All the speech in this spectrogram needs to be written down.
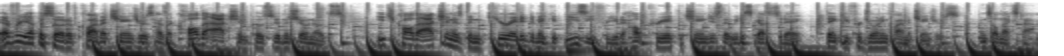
Every episode of Climate Changers has a call to action posted in the show notes. Each call to action has been curated to make it easy for you to help create the changes that we discussed today. Thank you for joining Climate Changers. Until next time.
